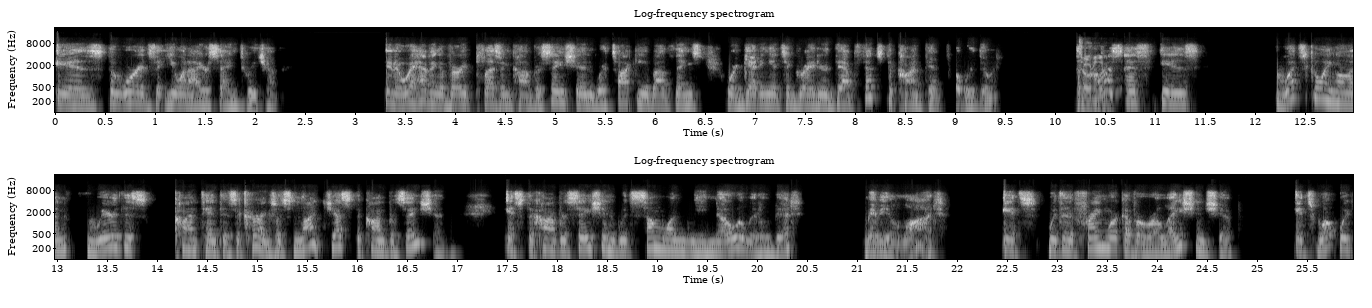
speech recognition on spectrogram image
is the words that you and I are saying to each other. You know, we're having a very pleasant conversation. We're talking about things. We're getting into greater depth. That's the content, what we're doing. The Totally. process is what's going on, where this content is occurring. So it's not just the conversation, it's the conversation with someone we know a little bit, maybe a lot. It's within the framework of a relationship. It's what we're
